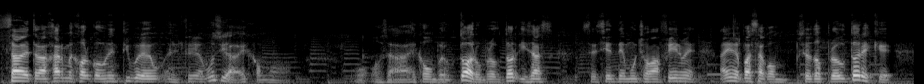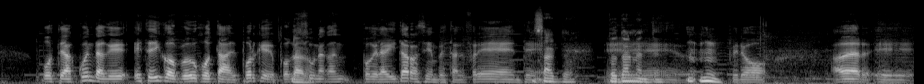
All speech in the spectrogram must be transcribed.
sabe trabajar mejor con un tipo de, un estilo de música, es como. O, o sea, es como un productor. Un productor quizás se siente mucho más firme. A mí me pasa con ciertos productores que vos te das cuenta que este disco lo produjo tal. ¿Por qué? Porque, Claro. es una can- porque la guitarra siempre está al frente. Exacto, Eh, totalmente. pero, a ver, eh,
